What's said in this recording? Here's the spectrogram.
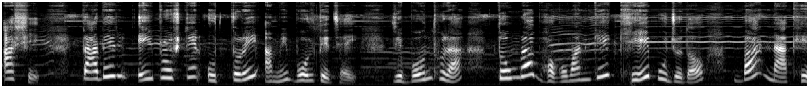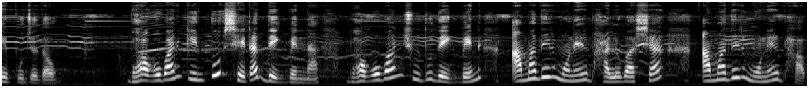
আসে, তাদের এই প্রশ্নের উত্তরেই আমি বলতে চাই যে, বন্ধুরা, তোমরা ভগবানকে খেয়ে পুজো দাও বা না খেয়ে পুজো দাও। ভগবান কিন্তু সেটা দেখবেন না। ভগবান শুধু দেখবেন আমাদের মনের ভালোবাসা, আমাদের মনের ভাব।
